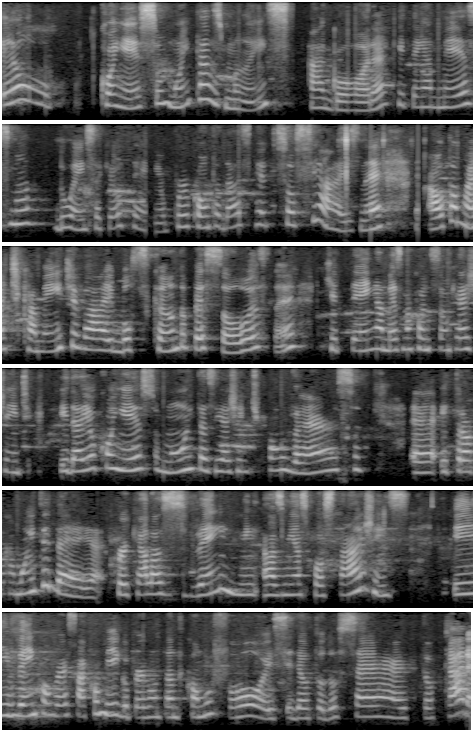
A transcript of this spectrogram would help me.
Eu conheço muitas mães agora que têm a mesma doença que eu tenho, por conta das redes sociais, né? Automaticamente vai buscando pessoas, né, que têm a mesma condição que a gente. E daí eu conheço muitas e a gente conversa é, e troca muita ideia, porque elas veem as minhas postagens e vem conversar comigo, perguntando como foi, se deu tudo certo. Cara,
